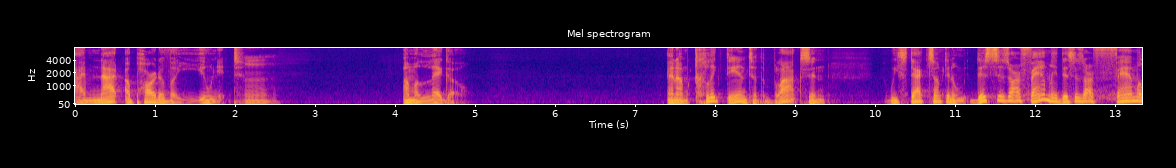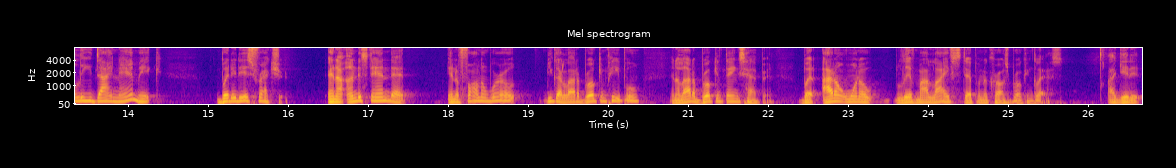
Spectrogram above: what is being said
I'm not a part of a unit. Mm. I'm a Lego. And I'm clicked into the blocks and we stacked something. This is our family. This is our family dynamic, but it is fractured. And I understand that in a fallen world, you got a lot of broken people and a lot of broken things happen. But I don't want to live my life stepping across broken glass. I get it.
